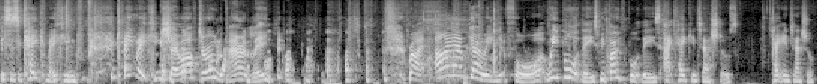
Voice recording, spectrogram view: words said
This is a cake making cake making show after all, apparently. right, I am going for we bought these, we both bought these at Cake Internationals. Cake International.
